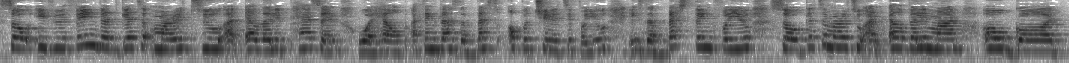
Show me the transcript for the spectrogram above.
So if you think that getting married to an elderly person will help i think that's the best opportunity for you. Is the best thing for you. So getting married to an elderly man oh god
